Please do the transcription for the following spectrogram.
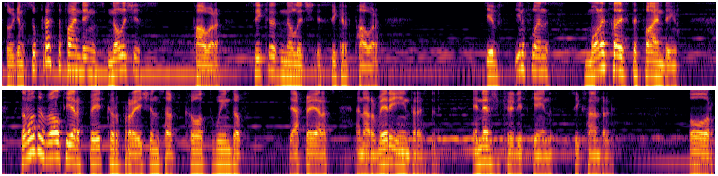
So we can suppress the findings. Knowledge is power. Secret knowledge is secret power. Gives influence. Monetize the findings. Some of the wealthier Fate corporations have caught wind of the affairs and are very interested. Energy credits gained 600. Or,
